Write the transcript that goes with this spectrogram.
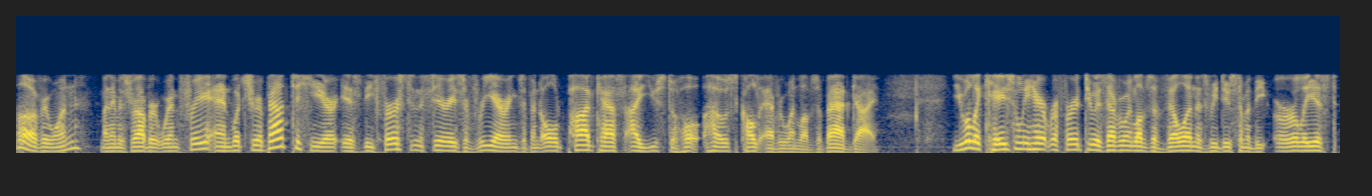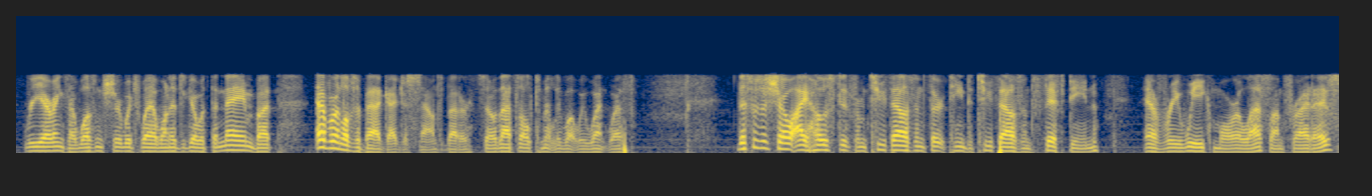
Hello, everyone. My name is Robert Winfree, and what you're about to hear is the first in a series of re airings of an old podcast I used to ho- host called Everyone Loves a Bad Guy. You will occasionally hear it referred to as Everyone Loves a Villain as we do some of the earliest re airings. I wasn't sure which way I wanted to go with the name, but Everyone Loves a Bad Guy just sounds better, so that's ultimately what we went with. This was a show I hosted from 2013 to 2015, every week, more or less, on Fridays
